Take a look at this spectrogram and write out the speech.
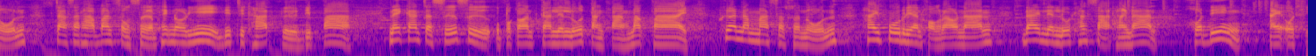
นุน จากสถาบันส่งเสริมเทคโนโลยีดิจิทัลหรือดิป้าในการจัดซื้อสื่ออุปกรณ์การเรียนรู้ต่างๆ มากมาย พื่อนำมาสนับสนุนให้ผู้เรียนของเรานั้น ได้เรียนรู้ทักษะทางด้าน Coding IoT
